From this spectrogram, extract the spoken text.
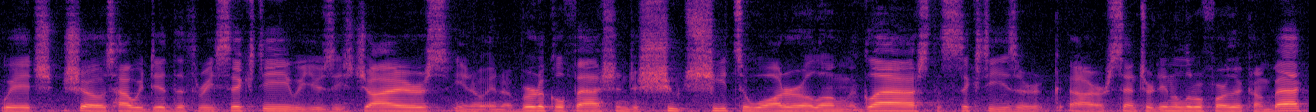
which shows how we did the 360. We use these gyres, you know, in a vertical fashion to shoot sheets of water along the glass. The 60s are, are centered in a little further, come back.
